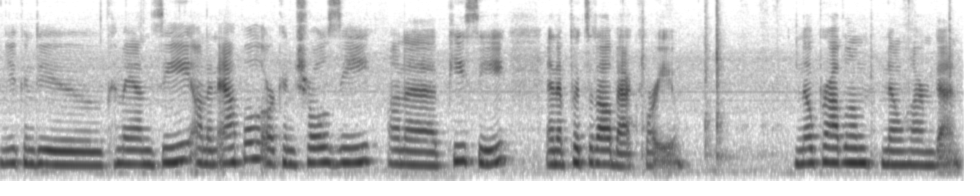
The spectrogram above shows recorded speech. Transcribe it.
you can do Command Z on an Apple or Control Z on a PC, and it puts it all back for you. No problem, no harm done.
